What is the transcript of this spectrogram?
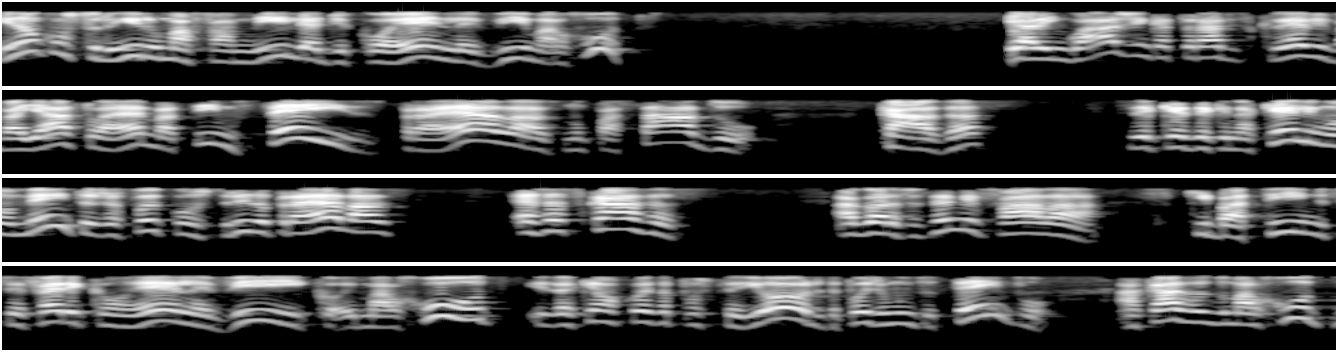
E não construir uma família de Cohen, Levi, Malchut. E a linguagem que a Torá descreve, Vayas Laem Batim, fez para elas no passado casas, quer dizer que naquele momento já foi construído para elas essas casas. Agora, se você me fala que Batim se refere com ele, Levi e Malchut, isso aqui é uma coisa posterior, depois de muito tempo, a casa do Malchut,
